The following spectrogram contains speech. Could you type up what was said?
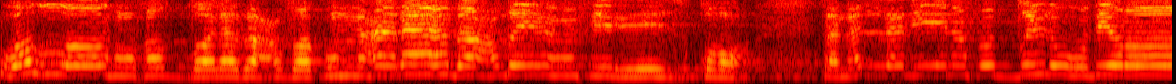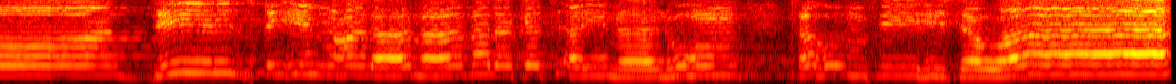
والله فضل بعضكم على بعض في الرزق. فما الذين فضلوا براد رزقهم على ما ملكت أيمانهم فهم فيه سواء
